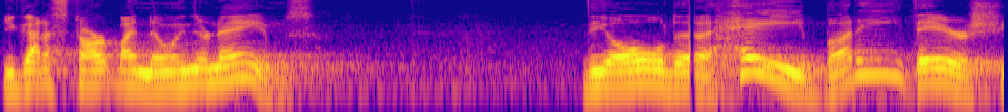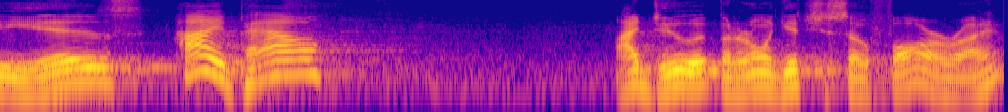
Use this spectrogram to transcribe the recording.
You got to start by knowing their names. The old, uh, hey, buddy, there she is. Hi, pal. I do it, but it only gets you so far, right?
